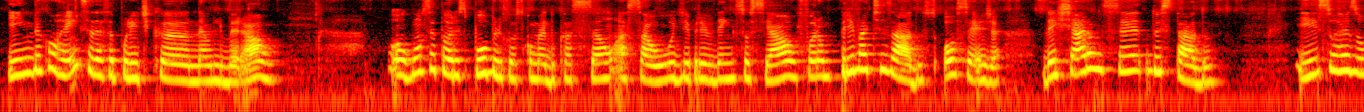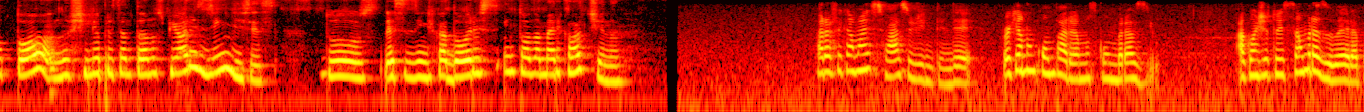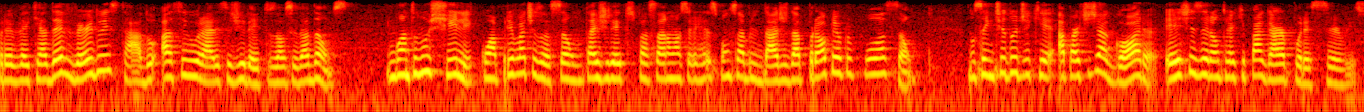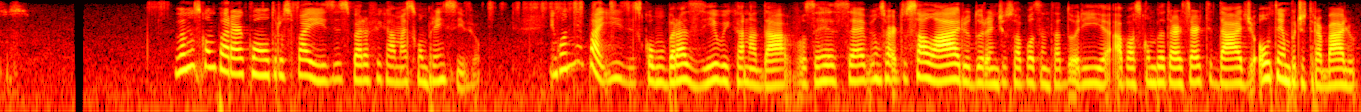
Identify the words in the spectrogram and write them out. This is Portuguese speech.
E em decorrência dessa política neoliberal, alguns setores públicos, como a educação, a saúde e a previdência social, foram privatizados, ou seja, deixaram de ser do Estado. E isso resultou no Chile apresentando os piores índices dos, desses indicadores em toda a América Latina. Para ficar mais fácil de entender, por que não comparamos com o Brasil? A Constituição brasileira prevê que é dever do Estado assegurar esses direitos aos cidadãos, enquanto no Chile, com a privatização, tais direitos passaram a ser responsabilidade da própria população, no sentido de que, a partir de agora, estes irão ter que pagar por esses serviços. Vamos comparar com outros países para ficar mais compreensível. Enquanto em países como Brasil e Canadá você recebe um certo salário durante sua aposentadoria após completar certa idade ou tempo de trabalho,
